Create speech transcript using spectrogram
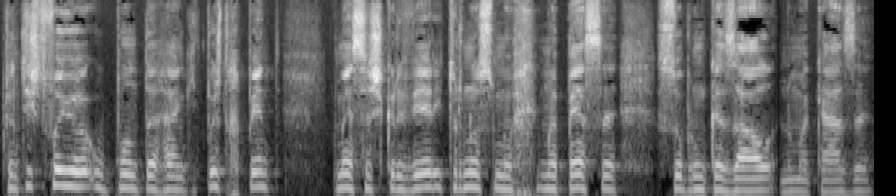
Portanto, isto foi o ponto de arranque. E depois, de repente, começa a escrever e tornou-se uma, uma peça sobre um casal numa casa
